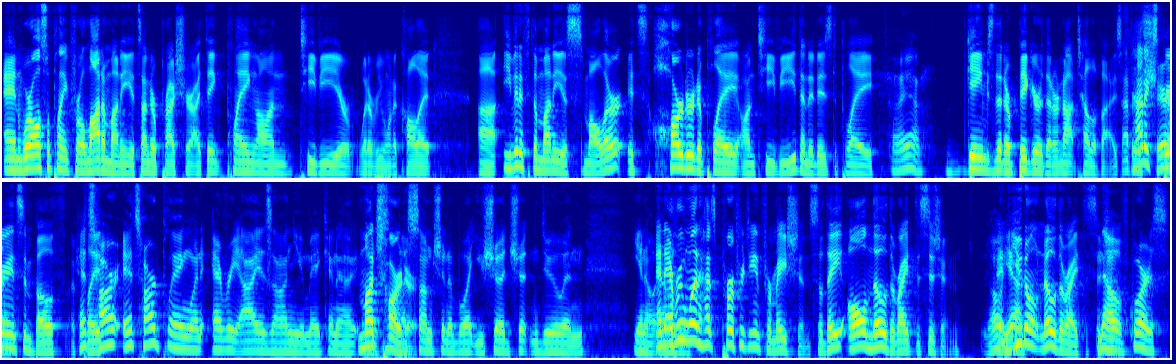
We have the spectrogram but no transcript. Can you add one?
and we're also playing for a lot of money. It's under pressure. I think playing on TV or whatever you want to call it, uh, even if the money is smaller, it's harder to play on TV than it is to play Oh yeah. games that are bigger that are not televised. I've For had sure. experience in both. I've It's played- hard. It's hard playing when every eye is on you, making a Much a- harder. assumption of what you should, shouldn't do, and you know. and everyone has perfect information, so they all know the right decision. Oh, and yeah. you don't know the right decision. No, of course.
